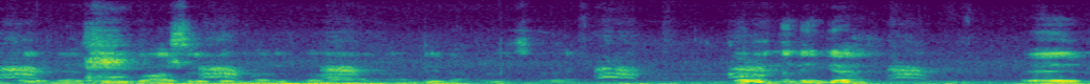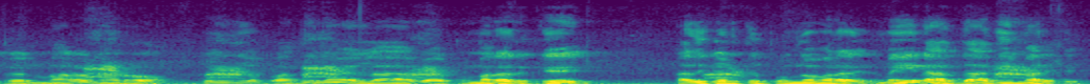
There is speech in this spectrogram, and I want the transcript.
தலைமை ஆசிரியருக்கும் ஆசிரியர் பெருமாளுக்கும் நான் நன்றி நான் தெரிவிச்சுக்கிறேன். தொடர்ந்து நீங்கள் இப்போ மரம் நடுறோம். இப்போ இதில் பார்த்தீங்கன்னா எல்லாம் வேப்ப மரம் இருக்குது அதுக்கடுத்து புங்க மரம் இருக்குது மெயினாக அதுதான் அதிகமாக இருக்குது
